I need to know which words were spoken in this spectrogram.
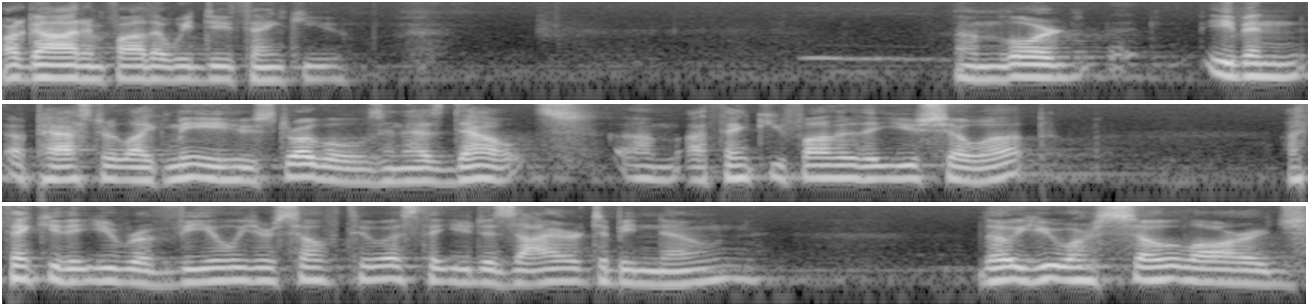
Our God and Father, we do thank you. Um, Lord, even a pastor like me who struggles and has doubts, um, I thank you, Father, that you show up. I thank you that you reveal yourself to us, that you desire to be known. Though you are so large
